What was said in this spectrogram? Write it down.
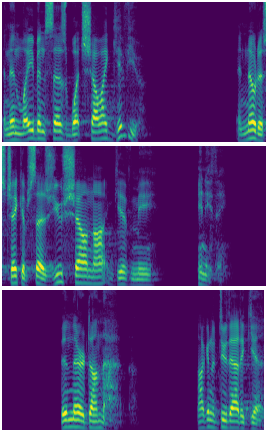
And then Laban says, What shall I give you? And notice Jacob says, You shall not give me anything. Been there, done that. Not going to do that again.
